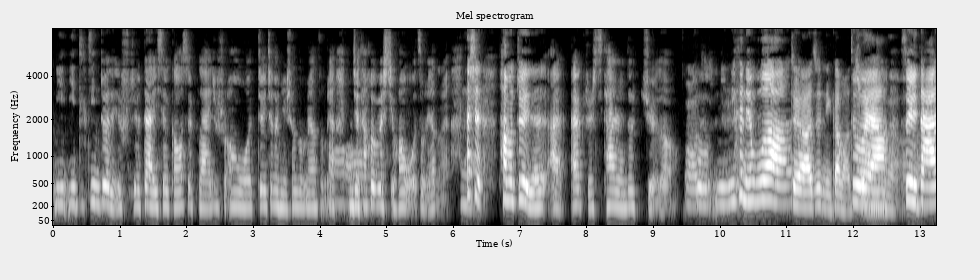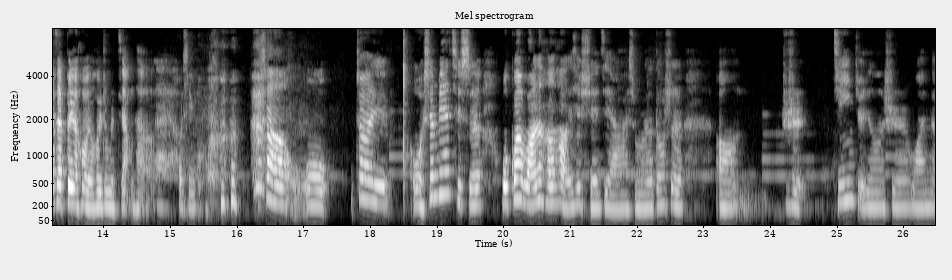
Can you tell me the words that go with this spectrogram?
一一进队里就是就带一些 gossip 来，就说嗯我对这个女生怎么样怎么样，你觉得她会不会喜欢我怎么样怎么样？但是他们队里的 act- actors 其他人都觉得哦不，你你肯定不啊，对啊，这你干嘛装对啊，所以大家在背后也会这么讲他。哎，好辛苦。像我对我身边，其实我关玩的很好的一些学姐啊什么的，都是，嗯，就是基因决定的是弯的，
